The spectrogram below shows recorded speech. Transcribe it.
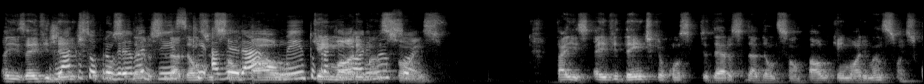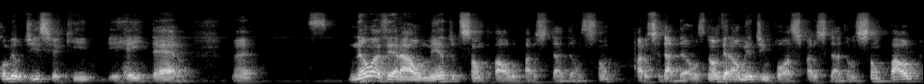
Thaís, é evidente Já que o seu programa diz que haverá Paulo, aumento para quem mora em mansões. mansões. Thaís, é evidente que eu considero cidadão de São Paulo quem mora em mansões. Como eu disse aqui e reitero, né, não haverá aumento de São Paulo para os cidadãos, para os cidadãos, não haverá aumento de impostos para os cidadãos de São Paulo,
